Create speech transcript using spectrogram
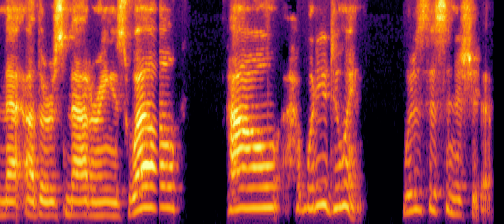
others mattering as well. How, how, what are you doing? What is this initiative?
